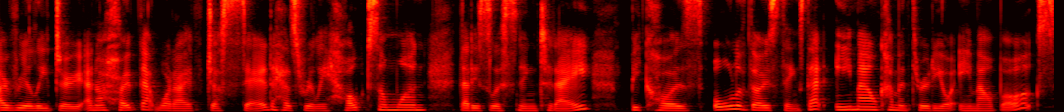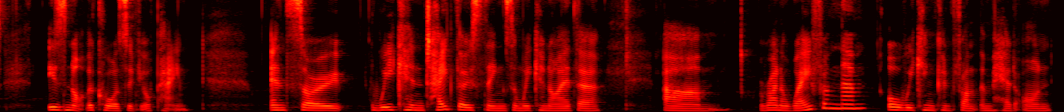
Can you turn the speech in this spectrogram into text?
I really do. And I hope that what I've just said has really helped someone that is listening today because all of those things, that email coming through to your email box is not the cause of your pain. And so we can take those things and we can either um, run away from them or we can confront them head on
